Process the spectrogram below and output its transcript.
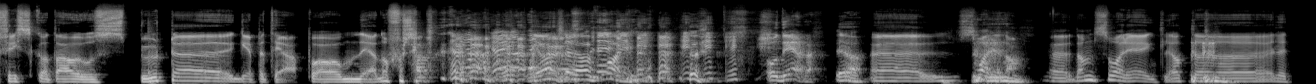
frisk at jeg har jo spurt uh, GPT på om det er noe forskjell. Ja, ja, Og det er det. Ja. Uh, svaret da. Uh, de svarer egentlig at eh, Eller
